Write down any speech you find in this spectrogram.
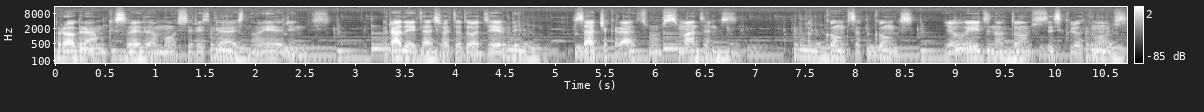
Programma, kas veido mūs, ir izgājusi no ierindas. Radītājs, vai tu to dzirdi? Sačakrēts mums smadzenes. Ak, kungs, ak, kungs, jau līdzi no tumsas izkļūt mums.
